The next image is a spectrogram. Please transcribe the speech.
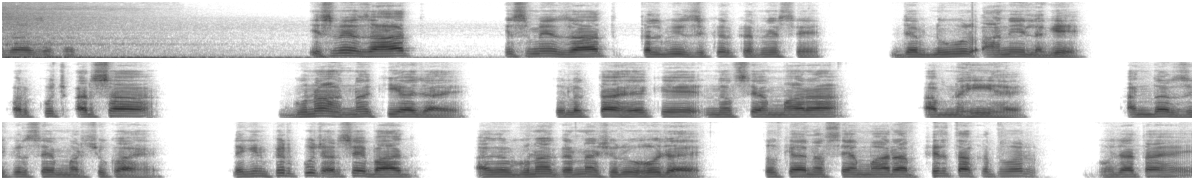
رضا ظفر۔ اس میں ذات، اس میں ذات قلبی ذکر کرنے سے جب نور آنے لگے اور کچھ عرصہ گناہ نہ کیا جائے، تو لگتا ہے کہ نفس ہمارا اب نہیں ہے، اندر ذکر سے مر چکا ہے۔ لیکن پھر کچھ عرصے بعد اگر گناہ کرنا شروع ہو جائے، تو کیا نفس ہمارا پھر طاقتور ہو جاتا ہے؟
